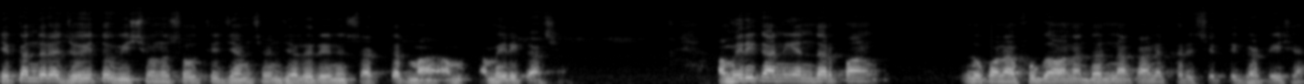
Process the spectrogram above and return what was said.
એકંદરે જોઈએ તો વિશ્વનું સૌથી જેમ્સન જ્વેલરીનું સેક્ટરમાં અમેરિકા છે. અમેરિકાની અંદર પણ લોકોના ફુગાવાના દરના કારણે ખરીદ શક્તિ ઘટી છે.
